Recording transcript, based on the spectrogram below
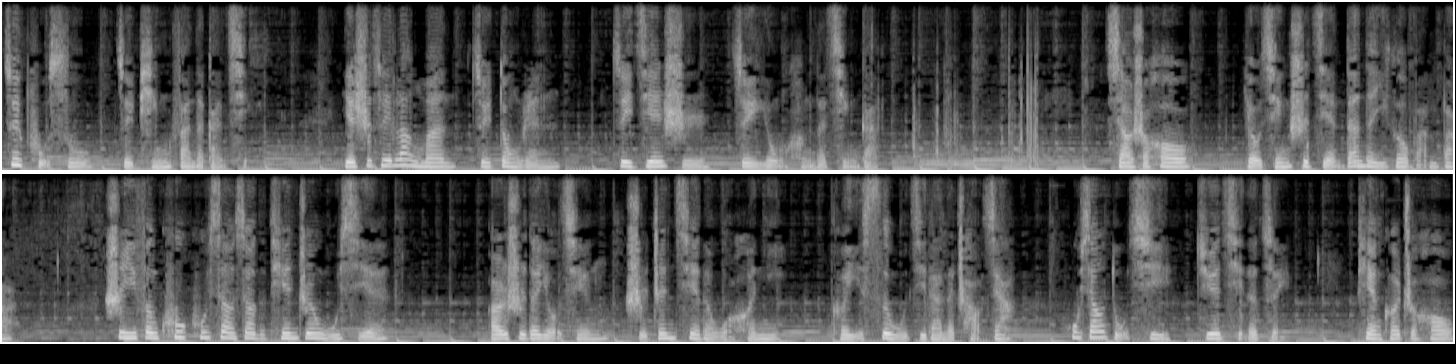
最朴素、最平凡的感情，也是最浪漫、最动人、最坚实、最永恒的情感。小时候。友情是简单的一个玩伴儿，是一份哭哭笑笑的天真无邪。儿时的友情是真切的，我和你可以肆无忌惮的吵架，互相赌气，撅起的嘴，片刻之后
